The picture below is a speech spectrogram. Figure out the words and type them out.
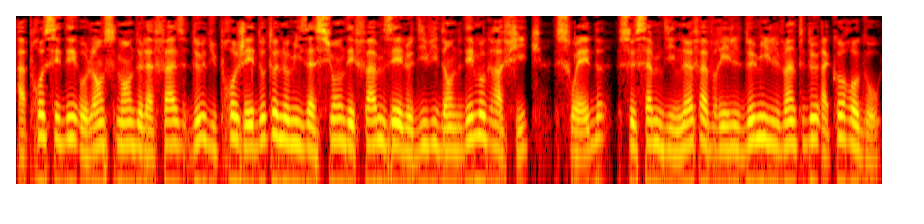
a procédé au lancement de la phase 2 du projet d'autonomisation des femmes et le dividende démographique, SWED, ce samedi 9 avril 2022 à Korogo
